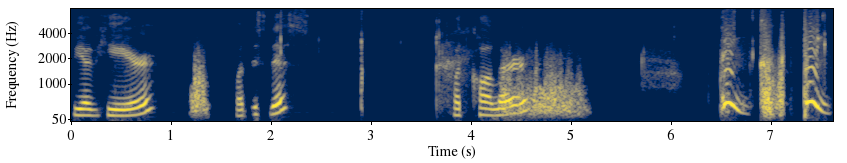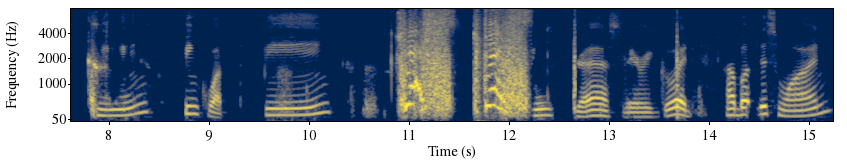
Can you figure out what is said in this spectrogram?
We have here. What is this? What color? Pink. Pink. Pink. Pink what? Pink. Dress. Dress. Pink dress. Very good. How about this one?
